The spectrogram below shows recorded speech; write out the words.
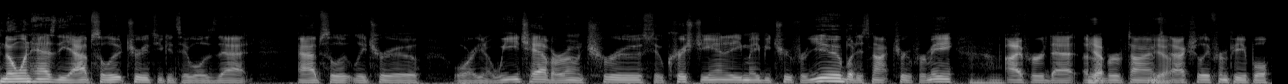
No one has the absolute truth. You can say, well, is that absolutely true or you know we each have our own truth so christianity may be true for you but it's not true for me mm-hmm. i've heard that a yep. number of times yep. actually from people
